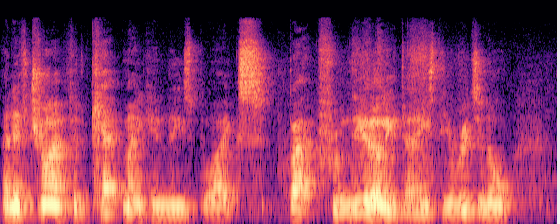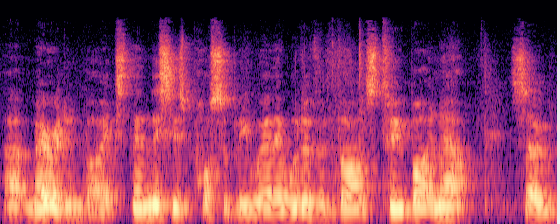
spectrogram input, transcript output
And if Triumph had kept making these bikes back from the early days, the original uh, Meriden bikes, then this is possibly where they would have advanced to by now. So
